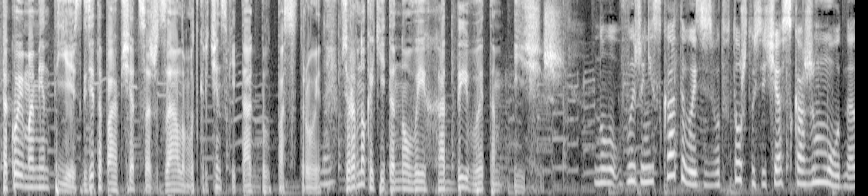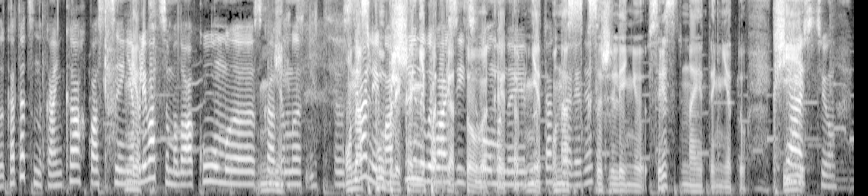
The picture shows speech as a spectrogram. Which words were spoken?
Такой момент есть. Где-то пообщаться с залом. Вот Кричинский так был построен. Все равно какие-то новые ходы в этом ищешь. Ну, вы же не скатываетесь вот в то, что сейчас, скажем, модно. Кататься на коньках по сцене, нет. обливаться молоком, э, скажем, нет, нет. Э, у нас машины не вывозить сломанные. Ну нет, у нас, далее, да? к сожалению, средств на это нету. К счастью и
